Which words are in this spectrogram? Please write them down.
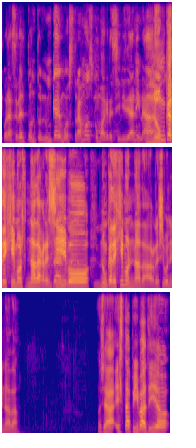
por hacer el tonto. Nunca demostramos como agresividad ni nada. Nunca dijimos nada agresivo. Nunca dijimos nada agresivo ni nada. O sea, esta piba, tío.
